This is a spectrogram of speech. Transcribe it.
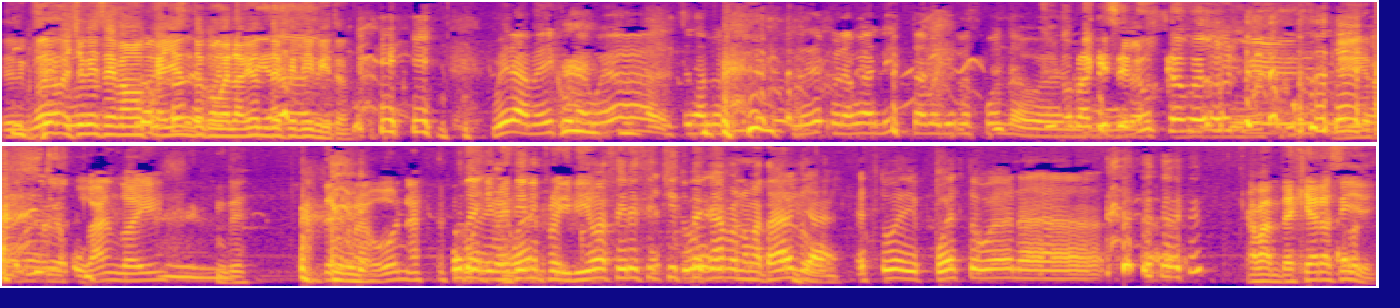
El Se me echó que se vamos cayendo como el avión de Filipito. Mira, me dijo una weá, se la le dejo la weá lista para que responda, weón. Para que se luzca, weón. Jugando ahí de, de Rabona. Puta, que me tienen prohibido hacer ese chiste acá para no matarlo. Ya, estuve dispuesto, weón, a... A bandejear así.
